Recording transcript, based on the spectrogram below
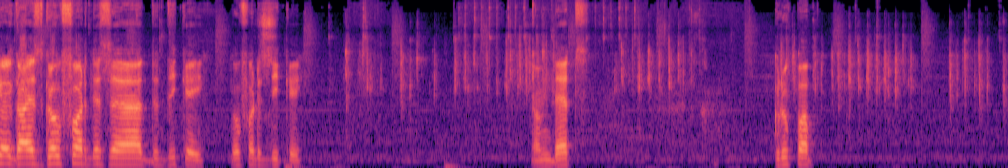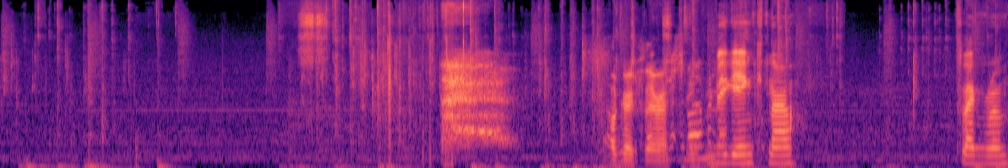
Okay, guys, go for this, uh, the DK. Go for the DK. I'm dead. Group up. I'll go for the rest. Big ink now. Flag room.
